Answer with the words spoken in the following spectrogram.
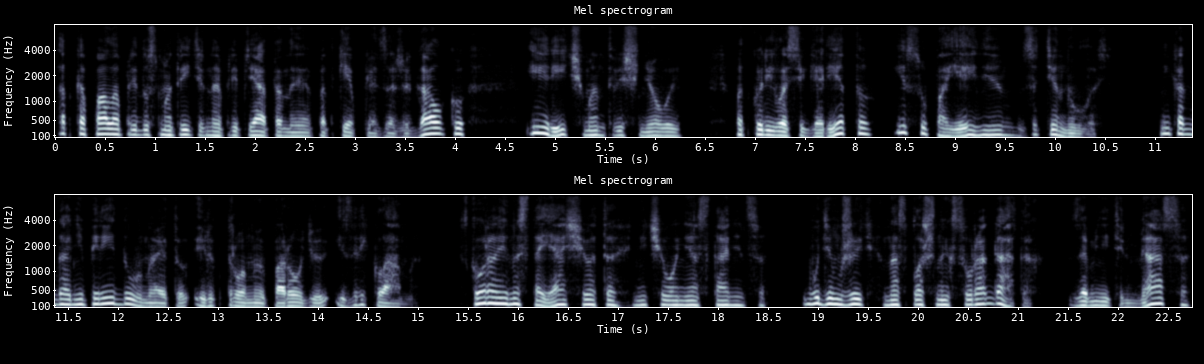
откопала предусмотрительно припрятанное под кепкой зажигалку и Ричмонд вишневый, подкурила сигарету и с упоением затянулась. Никогда не перейду на эту электронную пародию из рекламы. Скоро и настоящего-то ничего не останется. Будем жить на сплошных суррогатах. Заменитель мяса,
